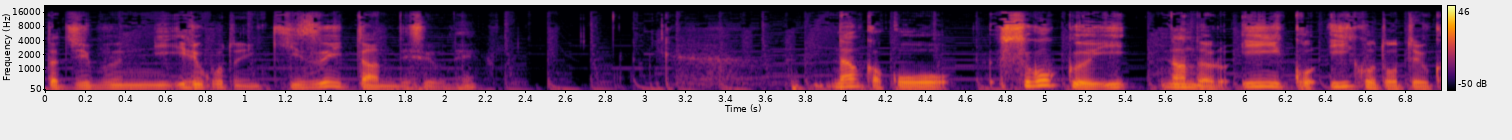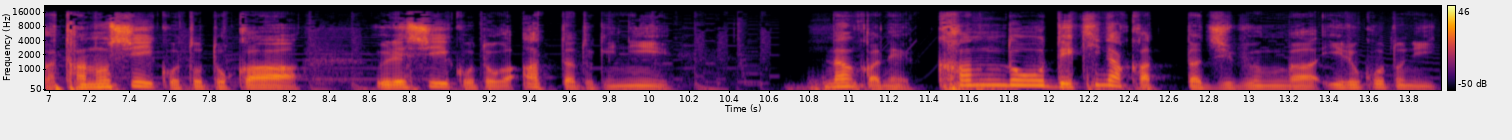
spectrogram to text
た自分にいることに気づいたんですよね。なんかこうすごくいなんだろういいこいいことというか楽しいこととか嬉しいことがあった時になんかね感動できなかった自分がいることに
